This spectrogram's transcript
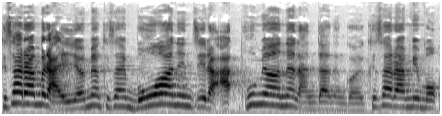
그 사람을 알려면 그 사람이 뭐 하는지를 아, 보면은 안다는 거예요. 그 사람이 뭐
